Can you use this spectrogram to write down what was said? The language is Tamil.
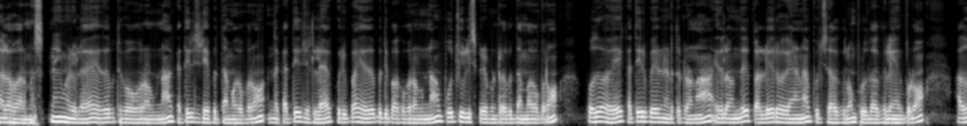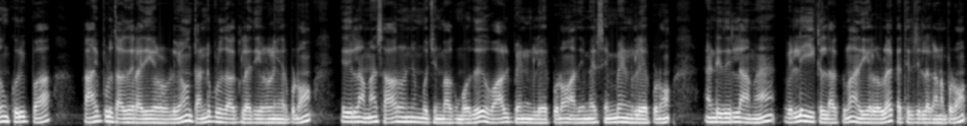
ஹலோ ஃபார்மஸ் நீங்கள் வீடியோவில் எதை பற்றி பார்க்க போகிறோம் அப்படின்னா கத்திரி செடியை பற்றி தான் பார்க்க போகிறோம் இந்த கத்திரி செடியில் குறிப்பாக எதை பற்றி பார்க்க போகிறோம் அப்படின்னா பூச்சிக்கொல்லி ஸ்ப்ரே பண்ணுறத பற்றி தான் பார்க்க போகிறோம் பொதுவாகவே கத்திரி பயிர்னு எடுத்துட்டோம்னா இதில் வந்து பல்வேறு வகையான பூச்சி தாக்குதலும் புழு தாக்குதலும் ஏற்படும். அதுவும் குறிப்பாக காய்ப்புழு தாக்குதல் அதிக அளவுலையும் தண்டுப்புழு தாக்குதல் அதிக அளவுலையும் ஏற்படும். இது இல்லாமல் சாரோஞ்சம் பூச்சின்னு பார்க்கும்போது வால் பெயின்கள் ஏற்படும். அதேமாதிரி செம்பெயின்கள் ஏற்படும். அண்ட் இது இல்லாமல் வெள்ளை ஈக்கள் தாக்குதலும் அதிக அளவில் கத்திரி காணப்படும்.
